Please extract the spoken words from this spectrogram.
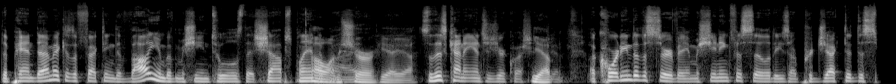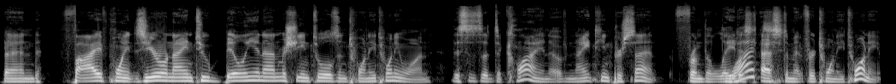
The pandemic is affecting the volume of machine tools that shops plan to Oh, buy. I'm sure. Yeah, yeah. So this kind of answers your question. Yep. Jim. According to the survey, machining facilities are projected to spend 5.092 billion on machine tools in 2021. This is a decline of 19% from the latest What? estimate for 2020.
